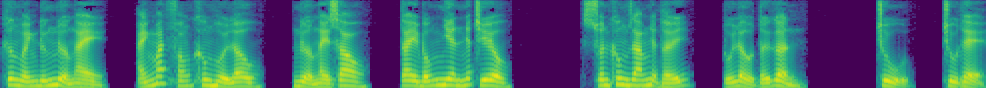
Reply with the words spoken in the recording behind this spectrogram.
Khương ánh đứng nửa ngày, ánh mắt phóng không hồi lâu, nửa ngày sau, tay bỗng nhiên nhất chiêu. Xuân không dám nhận thấy, túi đầu tới gần. Chủ, chủ thể.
